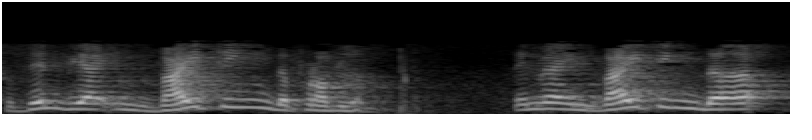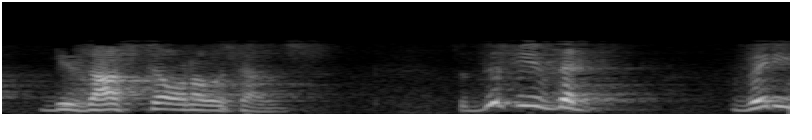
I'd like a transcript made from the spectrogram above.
So then we are inviting the problem. Then we are inviting the disaster on ourselves. So this is that very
